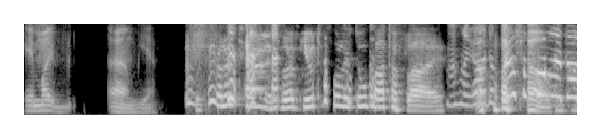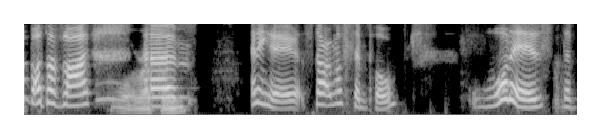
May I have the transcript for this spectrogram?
It might. Um. Yeah. It's gonna turn into a beautiful little butterfly. Oh my god, Oh a my beautiful God. little butterfly. What a. Anywho, starting off simple. What is the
